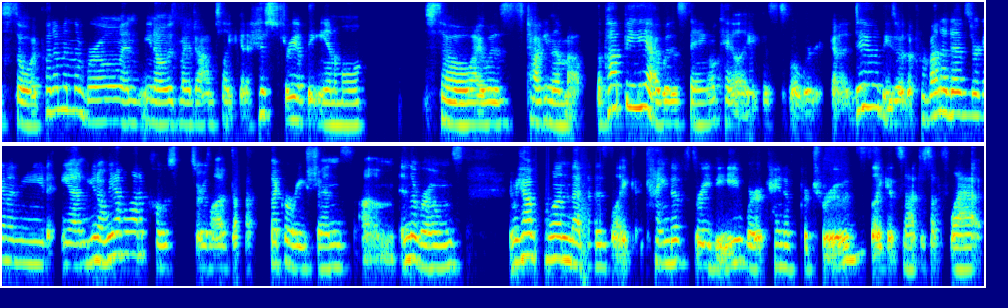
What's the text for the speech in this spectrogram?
So I put them in the room, and you know, it was my job to like get a history of the animal. So I was talking to them about the puppy. I was saying, okay, like this is what we're gonna do. These are the preventatives we're gonna need. And you know, we have a lot of posters, a lot of decorations um, in the rooms. And we have one that is like kind of 3D where it kind of protrudes, like it's not just a flat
